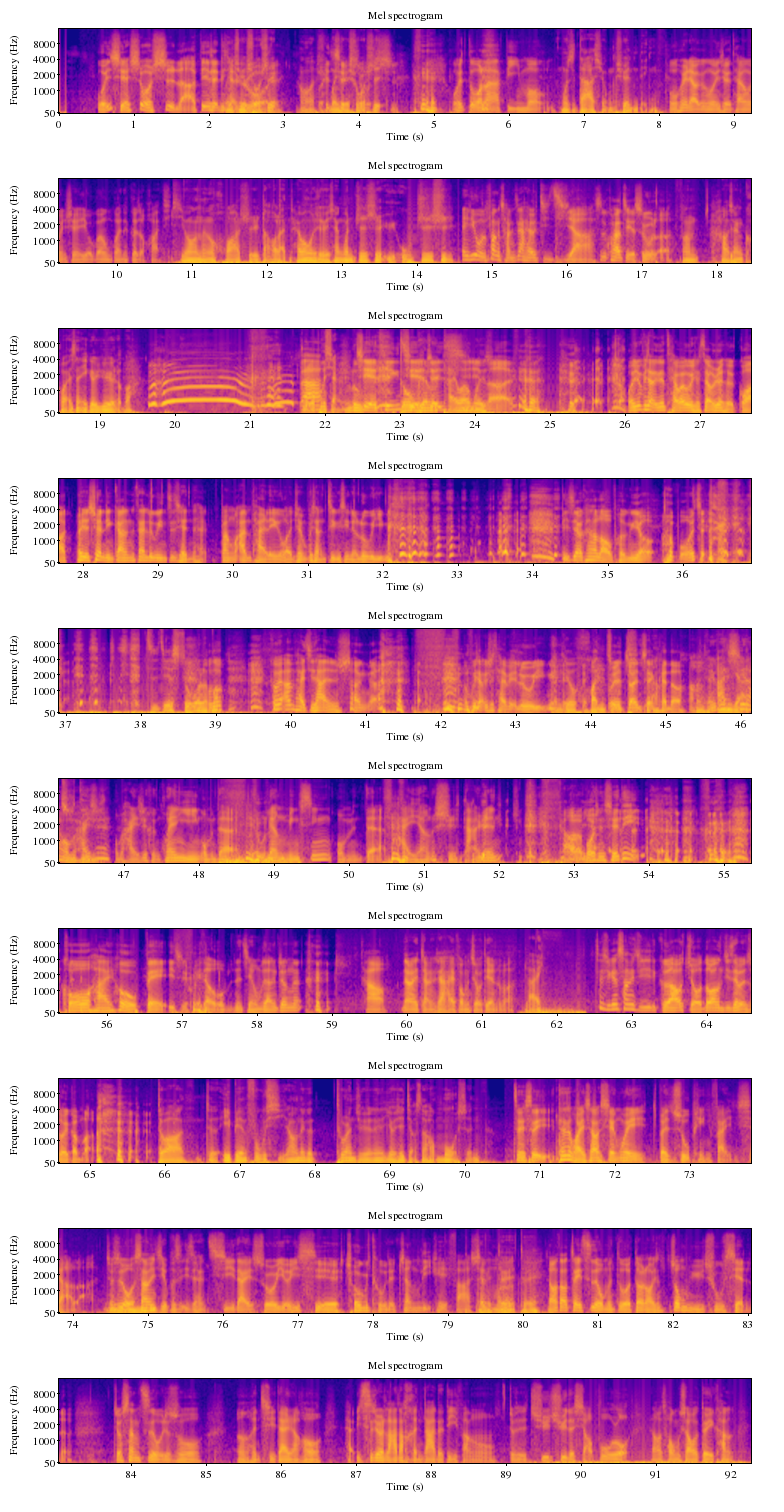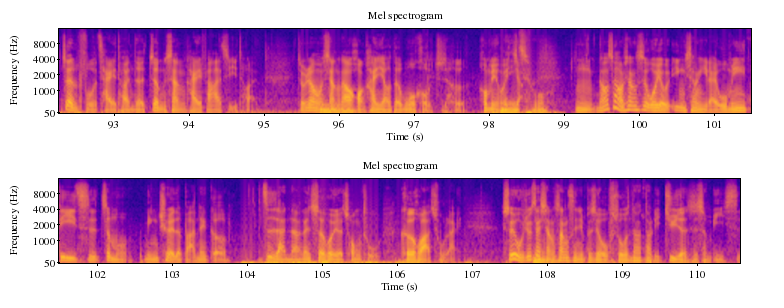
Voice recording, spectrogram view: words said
文学硕士啦，毕业生听起来文学弱硕士。欸。哦，文学硕士，我是哆啦 B 梦，我是大雄炫灵，我们会聊跟文学、台湾文学有关无关的各种话题。希望能花式导览台湾文学相关知识与无知识。哎、离我们放长假还有几集啊？是不是快要结束了？放好像快剩一个月了吧？大家多不想录，且听多不录且珍惜台湾文学来。完全不想跟台湾文学赛有任何瓜，而且炫灵刚刚在录音之前还帮我安排了一个完全不想进行的录音。毕竟要看到老朋友和博成，直接说了我说吧，可不可以安排其他人上啊？我不想去台北录音，那就换主为了。专程看到啊没关系啦，我们还是我们还是很欢迎我们的流量明星，我们的海洋史达人，靠呃，博呀成学弟，口嗨后辈，一起回到我们的节目当中呢。好，那来讲一下海丰酒店了吗？来，这集跟上一集隔好久，都忘记这本书在干嘛。对啊，就一边复习，然后那个突然觉得有些角色好陌生。对，所以，但是我还是要先为本书平反一下啦。就是我上一集不是一直很期待说有一些冲突的张力可以发生对吗？对对，然后到这一次我们读的段落好像终于出现了。就上次我就说，嗯，很期待，然后还一次就会拉到很大的地方哦，就是区区的小部落，然后从小对抗政府财团的政商开发集团，就让我想到嗯黄汉尧的莫口之河，后面也会讲。嗯，然后这好像是我有印象以来吴明义第一次这么明确的把那个自然啊跟社会的冲突刻画出来，所以我就在想，嗯上次你不是有说，那到底巨人是什么意思？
